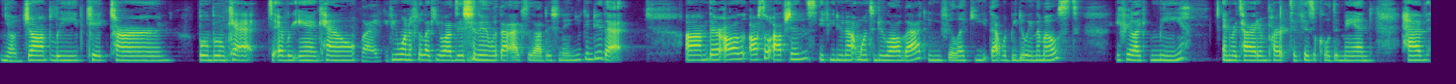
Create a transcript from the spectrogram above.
you know, jump, leap, kick, turn, boom, boom, cat to every end count. Like if you want to feel like you're auditioning without actually auditioning, you can do that. Um, there are also options if you do not want to do all that and you feel like you, that would be doing the most. If you're like me and retired in part to physical demand, have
